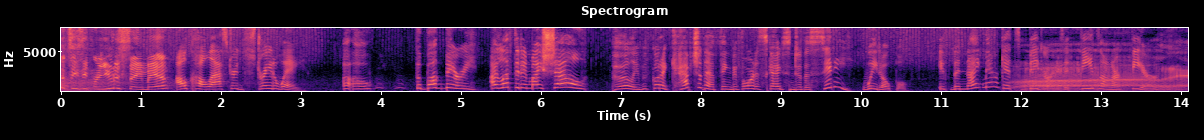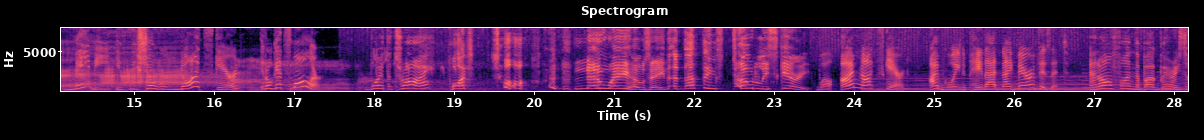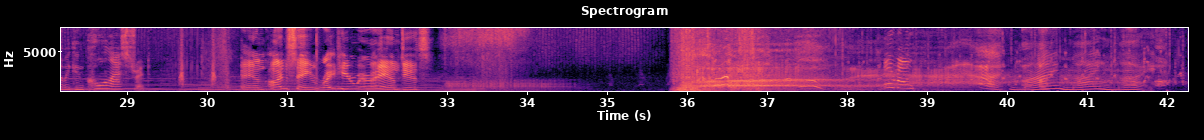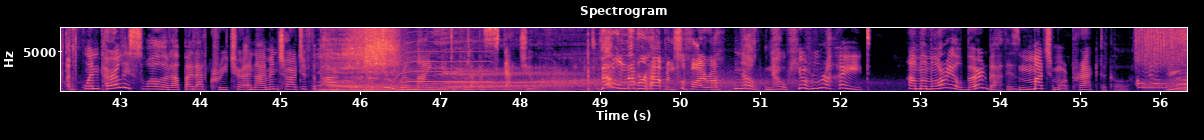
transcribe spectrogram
That's easy for you to say, man. I'll call Astrid straight away. Uh-oh. The bugberry. I left it in my shell. Pearlie, we've got to capture that thing before it escapes into the city. Wait, Opal. If the nightmare gets bigger as it feeds on our fear, maybe if we show we're not scared, it'll get smaller. Worth a try. What? Oh, no way, Jose. That, that thing's totally scary. Well, I'm not scared. I'm going to pay that nightmare a visit. And I'll find the bugberry so we can call Astrid. And I'm staying right here where I am, dudes. oh no! My, my, my. When Pearlie's swallowed up by that creature and I'm in charge of the park, do remind me to put up a statue of her. That'll never happen, Saphira. No, no, you're right. A memorial bird bath is much more practical. Oh, no!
